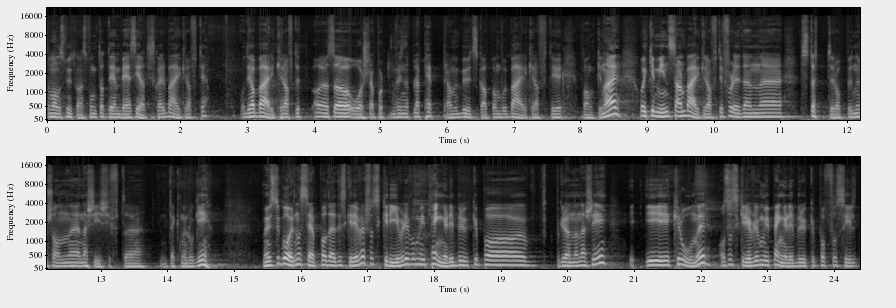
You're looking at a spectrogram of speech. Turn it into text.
som hadde som utgangspunkt at DNB sier at de skal være bærekraftige. Og de har bærekraftig, altså Årsrapporten for eksempel, er pepra med budskap om hvor bærekraftig banken er. Og ikke minst er den bærekraftig fordi den uh, støtter opp under sånn energiskifteteknologi. Men hvis du går inn og ser på det de skriver, så skriver de hvor mye penger de bruker på, på grønn energi i, i, kroner. Og så skriver de hvor mye penger de bruker på fossilt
